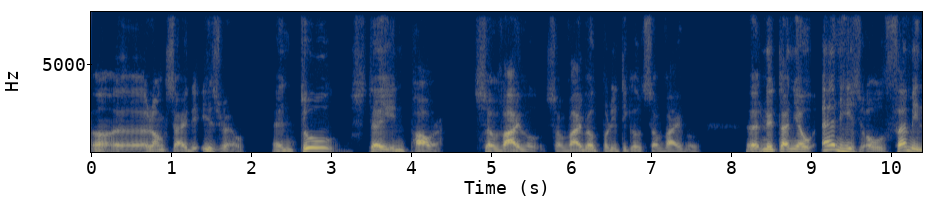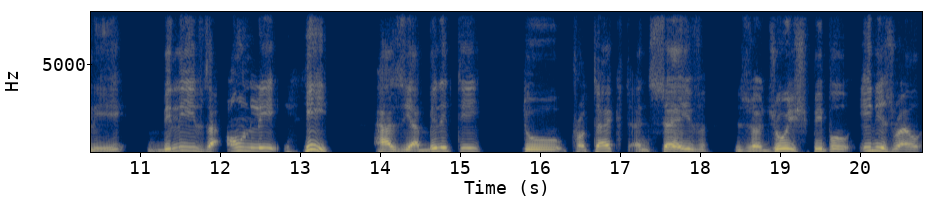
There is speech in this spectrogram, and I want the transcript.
uh, uh, alongside Israel. And two, stay in power. Survival, survival, political survival. Uh, Netanyahu and his whole family believes that only he has the ability to protect and save the Jewish people in Israel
